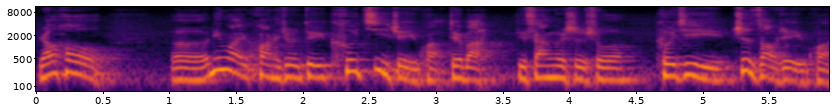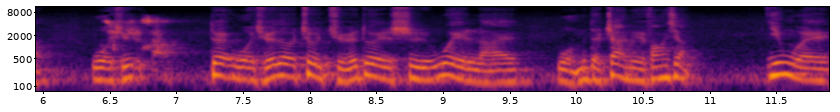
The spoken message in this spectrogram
然后呃，另外一块呢，就是对于科技这一块，对吧？第三个是说科技制造这一块，我觉对，我觉得这绝对是未来我们的战略方向，因为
